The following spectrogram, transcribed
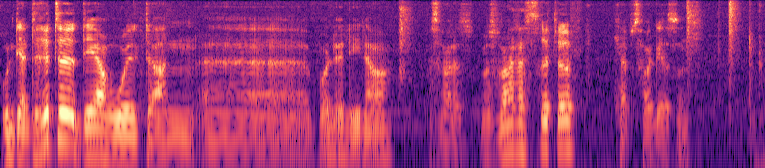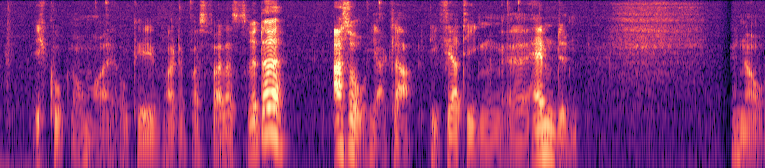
Und der dritte, der holt dann äh, Wolle, Leder. Was war das? Was war das dritte? Ich hab's vergessen. Ich guck noch mal. Okay, warte, was war das dritte? Achso, ja klar, die fertigen äh, Hemden. Genau.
